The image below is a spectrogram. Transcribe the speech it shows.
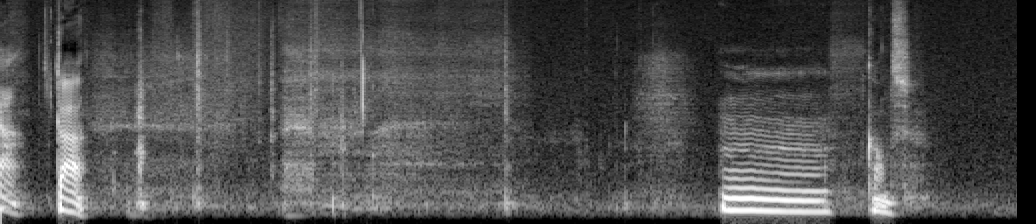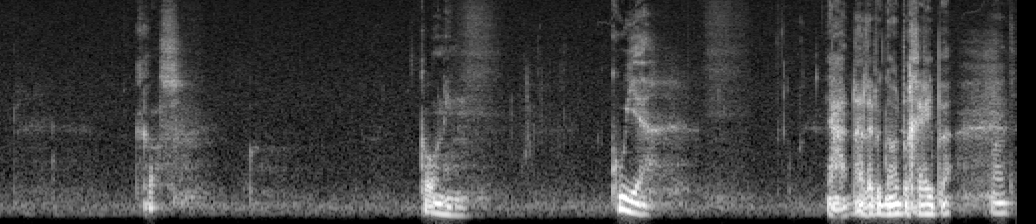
K. K. Mm, Kans. Gras. Koning. koeien. Ja, dat heb ik nooit begrepen. Wat?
